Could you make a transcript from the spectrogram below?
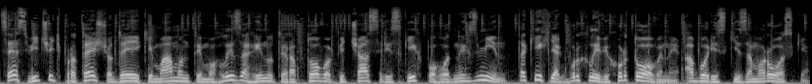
Це свідчить про те, що деякі мамонти могли загинути раптово під час різких погодних змін, таких як бурхливі хуртовини або різкі заморозки.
